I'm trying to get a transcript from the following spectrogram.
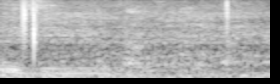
ごい牛乳だ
